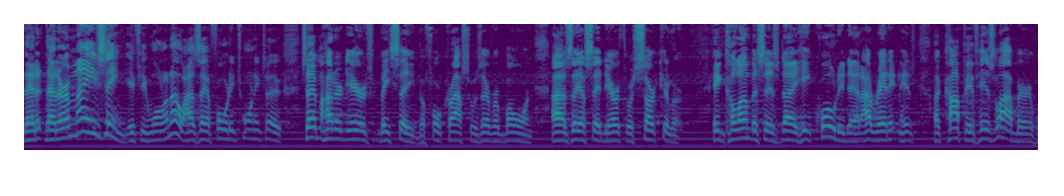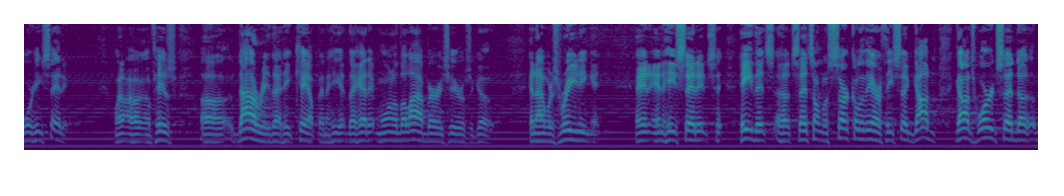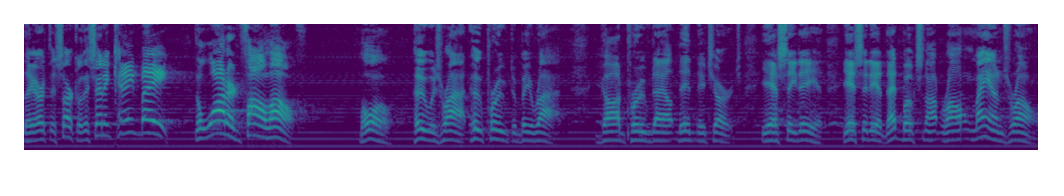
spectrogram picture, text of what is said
that. That, are amazing if you want to know. Isaiah 40, 22, 700 years BC, before Christ was ever born. Isaiah said the earth was circular in Columbus's day, he quoted that. I read it in his a copy of his library where he said it, well, uh, of his uh, diary that he kept, and he, they had it in one of the libraries years ago. And I was reading it, and, and he said it's he that uh, sits on the circle of the earth. He said God God's word said the, the earth is circular. They said it can't be. The water'd fall off. Boy, who was right? Who proved to be right? God proved out, didn't he, church? Yes, he did. Yes, it is. That book's not wrong. Man's wrong.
